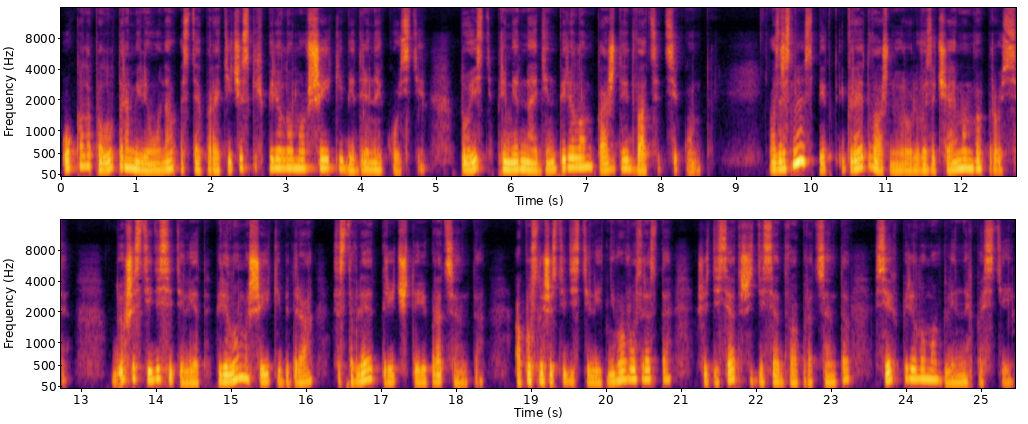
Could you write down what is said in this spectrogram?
около полутора миллионов остеопаратических переломов шейки бедренной кости, то есть примерно один перелом каждые 20 секунд. Возрастной аспект играет важную роль в изучаемом вопросе. До 60 лет переломы шейки бедра составляют 3-4%, а после 60-летнего возраста 60-62% всех переломов длинных костей.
